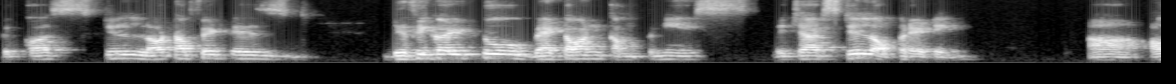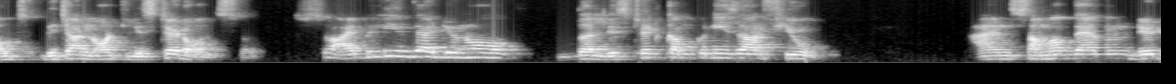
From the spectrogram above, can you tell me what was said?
because still a lot of it is difficult to bet on companies which are still operating, uh, out, which are not listed also. So I believe that, you know, the listed companies are few and some of them did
